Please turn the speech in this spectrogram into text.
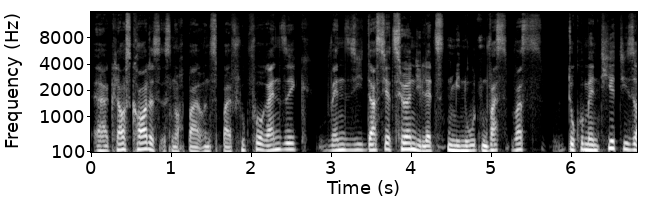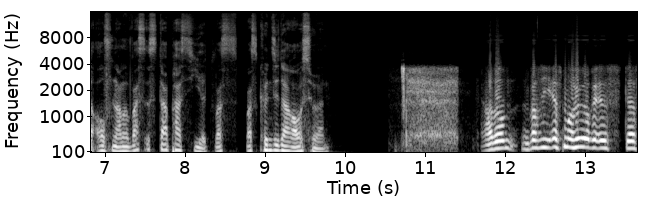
Äh, Klaus Cordes ist noch bei uns bei Flugforensik. Wenn Sie das jetzt hören, die letzten Minuten, was, was dokumentiert diese Aufnahme? Was ist da passiert? Was, was können Sie da raushören? Also, was ich erstmal höre, ist, dass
